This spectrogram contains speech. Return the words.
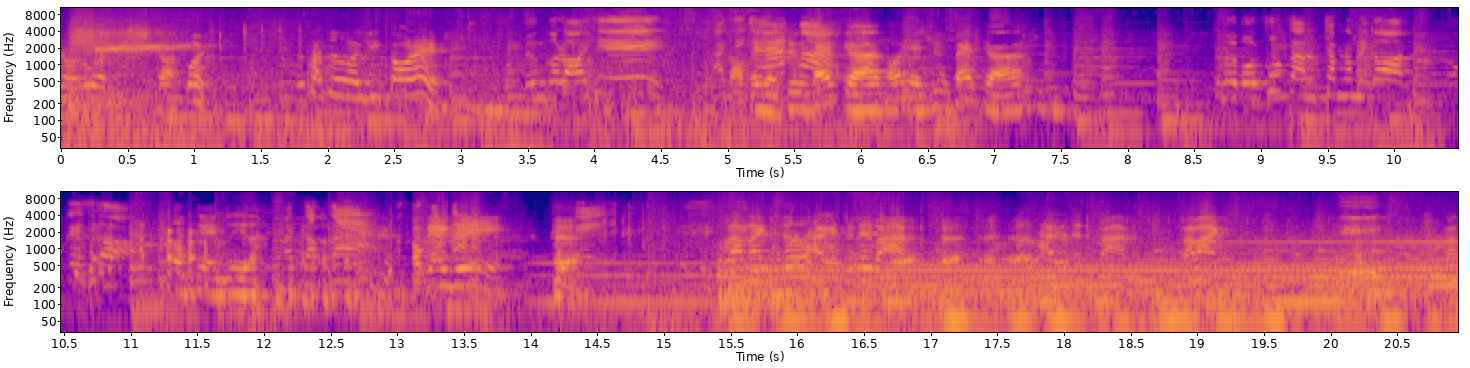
nó luôn. Rồi. ui nó thương là dính to đấy. Đừng có nói gì. Anh chỉ cái giày xuyên phép kìa có giày xuyên phép kìa. 14 phút và 150 con. Ok chưa? Ok em duy ơi Anh đọc ra. Ok anh gì Ok làm anh đưa hai cái tên lên bàn. Hai cái tên lên bàn. Làm anh. Đi. đặt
